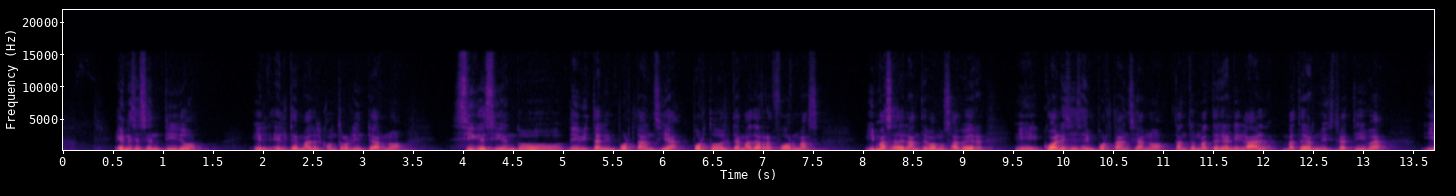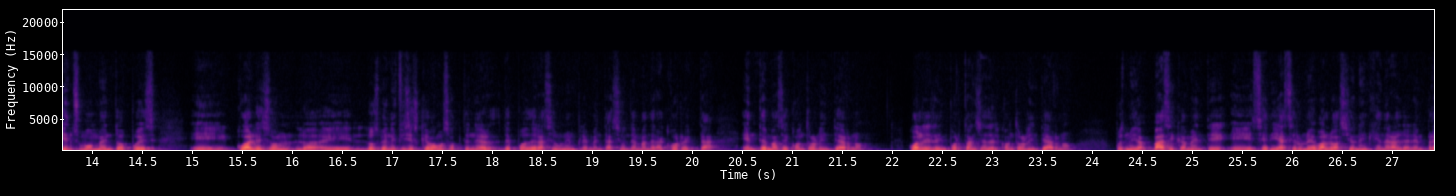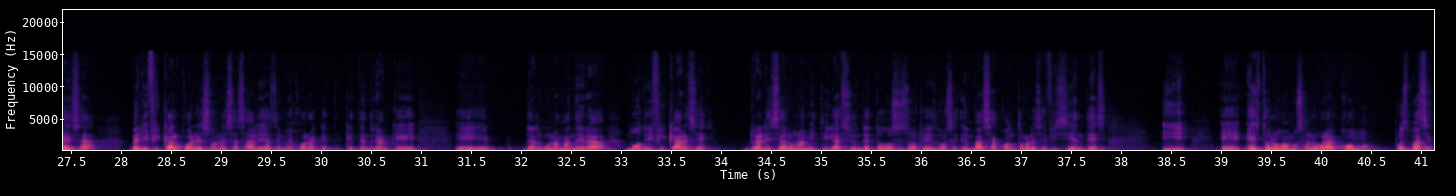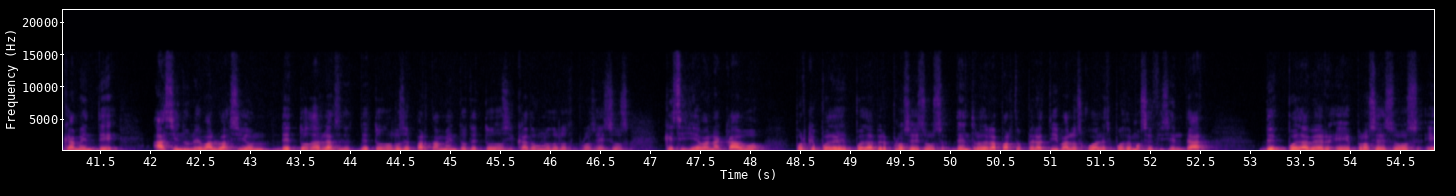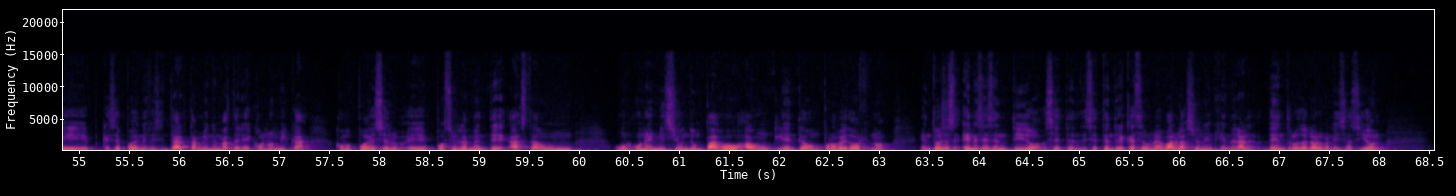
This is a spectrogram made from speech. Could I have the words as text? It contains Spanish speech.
En ese sentido, el, tema del control interno sigue siendo de vital importancia por todo el tema de reformas. Y más adelante vamos a ver eh, cuál es esa importancia, ¿no? Tanto en materia legal, materia administrativa y en su momento, pues, eh, cuáles son eh, los beneficios que vamos a obtener de poder hacer una implementación de manera correcta en temas de control interno. ¿Cuál es la importancia del control interno? Pues mira, básicamente sería hacer una evaluación en general de la empresa, verificar cuáles son esas áreas de mejora que, tendrían que eh, de alguna manera modificarse, realizar una mitigación de todos esos riesgos en base a controles eficientes y eh, esto lo vamos a lograr cómo? Pues básicamente haciendo una evaluación de, todas las, de todos los departamentos, de todos y cada uno de los procesos que se llevan a cabo, porque puede, puede haber procesos dentro de la parte operativa los cuales podemos eficientar, puede haber eh, procesos eh, que se pueden eficientar también en materia económica, como puede ser eh, posiblemente hasta una emisión de un pago a un cliente, a un proveedor. ¿no? Entonces, en ese sentido, se, tendría que hacer una evaluación en general dentro de la organización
